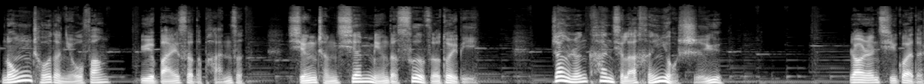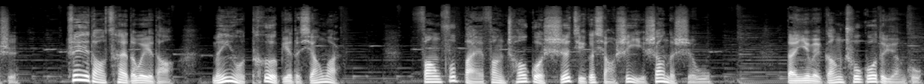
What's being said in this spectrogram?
浓稠的牛方与白色的盘子形成鲜明的色泽对比，让人看起来很有食欲。让人奇怪的是。这道菜的味道没有特别的香味，仿佛摆放超过十几个小时以上的食物，但因为刚出锅的缘故，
